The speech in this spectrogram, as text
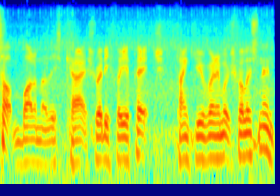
Top and bottom of this car it's ready for your pitch. Thank you very much for listening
